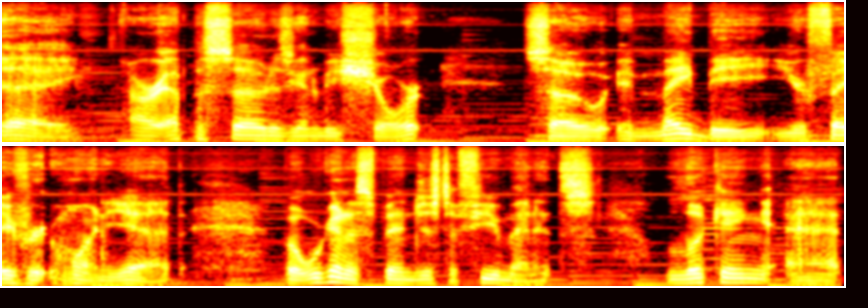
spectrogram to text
Today, our episode is going to be short, so it may be your favorite one yet, but we're going to spend just a few minutes looking at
